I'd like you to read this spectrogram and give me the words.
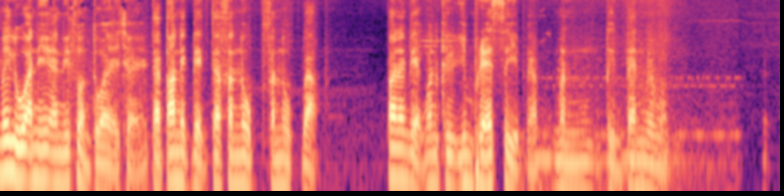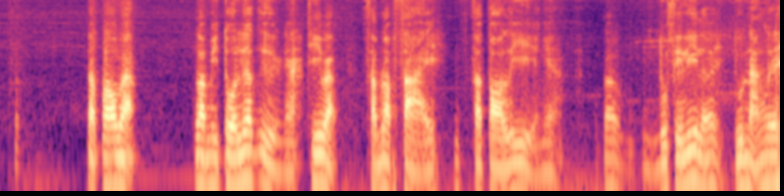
ไม่รู้อันนี้อันนี้ส่วนตัวเฉยๆแต่ตอนเด็กๆจะสนุกสนุกแบบ ตอนเด็กๆมันคืออิมเพรสซีฟครับมันตื่นเต้นไปหมด แต่พอแบบ เรามีตัวเลือกอื่นไงที่แบบสำหรับสายสตอรี่อย่างเงี้ย ก็ดูซีรีส์เลย ดูหนังเลย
